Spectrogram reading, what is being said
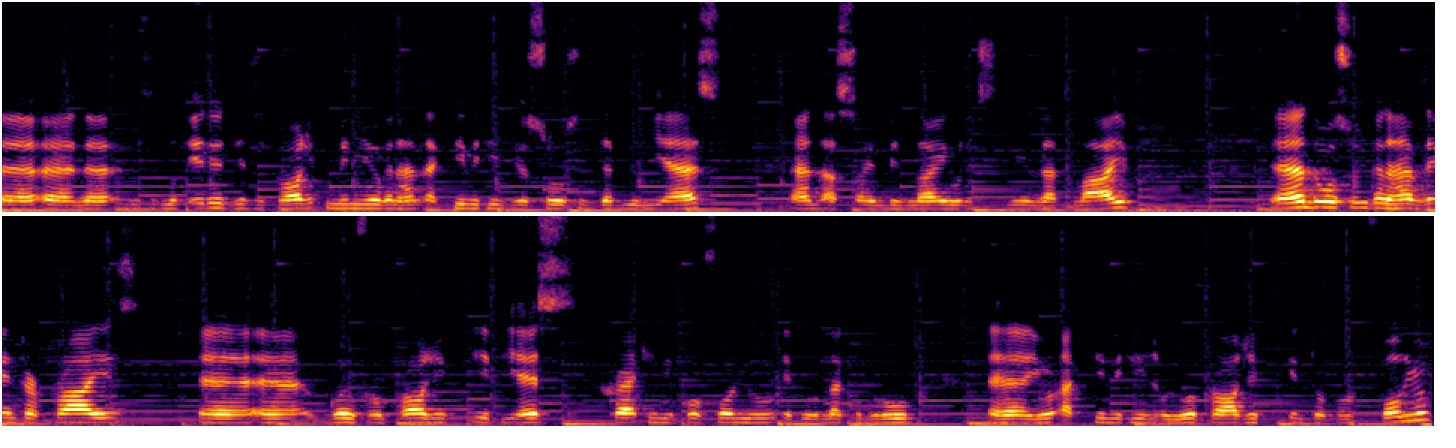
uh, uh, the, this is not edit this is project menu. You're gonna have activities resources WBS and assign baseline will explain that live. And also you're gonna have the enterprise going from project EPS tracking your portfolio if you would like to group uh, your activities or your project into a portfolio.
